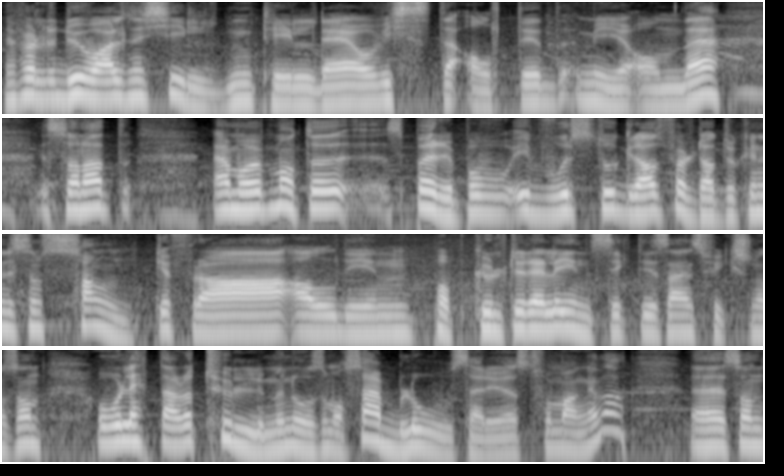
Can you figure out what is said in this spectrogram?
jeg følte du var liksom kilden til det og visste alltid mye om det. Sånn at jeg må jo på en måte spørre på i hvor stor grad følte du at du kunne liksom sanke fra all din popkulturelle innsikt i science fiction og sånn, og hvor lett er det å tulle med noe som også er blodseriøst for mange, da. Eh, Sånn,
